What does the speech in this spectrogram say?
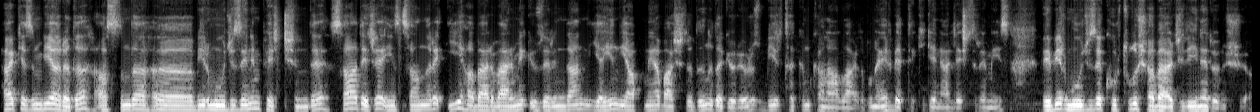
herkesin bir arada aslında bir mucizenin peşinde sadece insanlara iyi haber vermek üzerinden yayın yapmaya başladığını da görüyoruz bir takım kanallarda. Bunu elbette ki genelleştiremeyiz ve bir mucize kurtuluş haberciliğine dönüşüyor.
